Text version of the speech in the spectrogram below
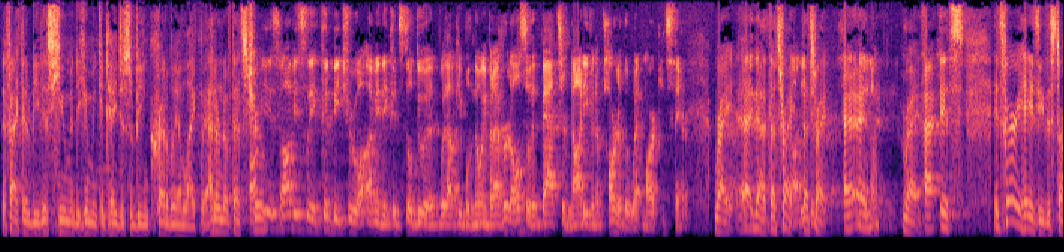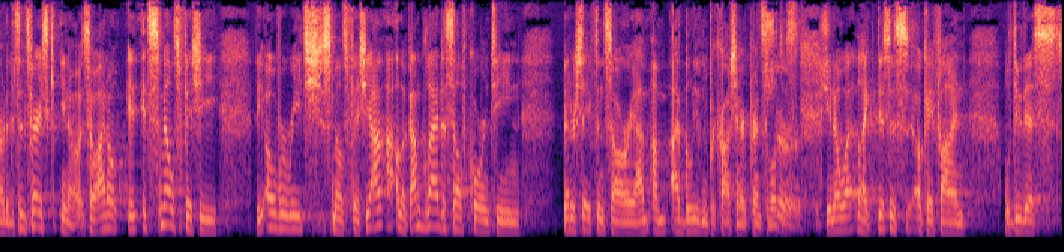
the fact that it would be this human to human contagious would be incredibly unlikely. I don't know if that's true. Obvious, obviously, it could be true. I mean, they could still do it without people knowing. But I heard also that bats are not even a part of the wet markets there. Right. Uh, that's right. Not that's right. And, and right. Uh, it's it's very hazy. The start of this. It's very you know. So I don't. It, it smells fishy. The overreach smells fishy. I, I, look, I'm glad to self quarantine better safe than sorry. I'm, I'm, i believe in the precautionary principle. Sure, Just, sure. you know what? Like, this is okay, fine. We'll do this,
